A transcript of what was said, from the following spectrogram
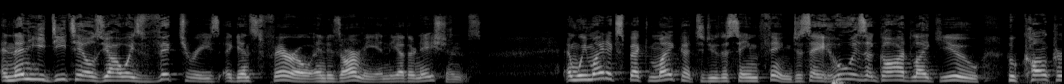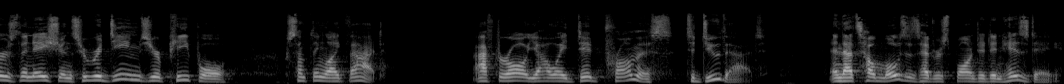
And then he details Yahweh's victories against Pharaoh and his army and the other nations. And we might expect Micah to do the same thing, to say, Who is a God like you who conquers the nations, who redeems your people? Something like that. After all, Yahweh did promise to do that. And that's how Moses had responded in his day.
